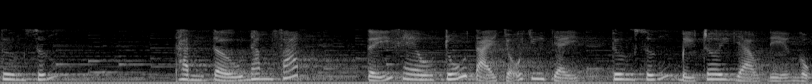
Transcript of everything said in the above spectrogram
tương xứng. Thành tựu năm pháp, tỷ kheo trú tại chỗ như vậy, tương xứng bị rơi vào địa ngục.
